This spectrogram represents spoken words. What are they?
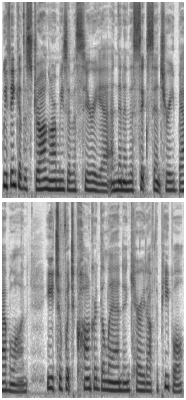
We think of the strong armies of Assyria and then in the 6th century Babylon, each of which conquered the land and carried off the people,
